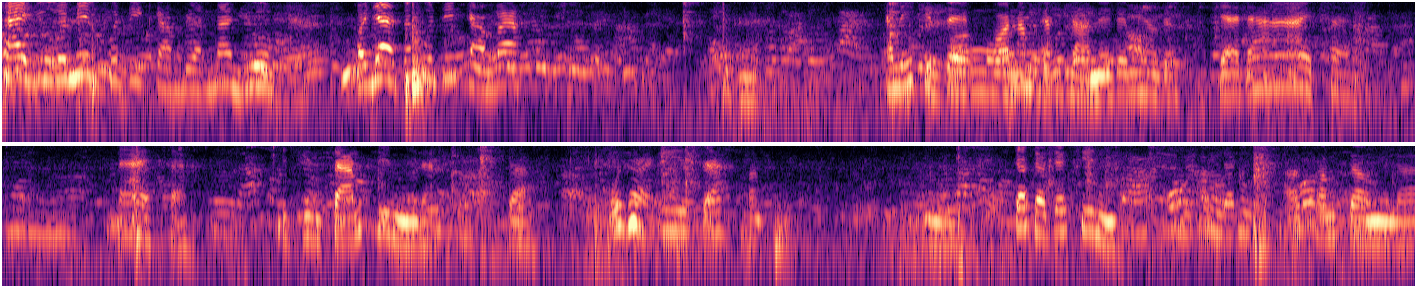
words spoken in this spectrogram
ใช่อยู่วันนี้พฤติกรรมแบบนั้นอยู่ขออนุญาตจะพฤติกรรมว่าอันนี้คือแตงโมขอน้ำจักจานในได้ไหมเอาเด้อจะได้ค่ะ ได้ค่ะจะกินสามชิ้นนี่แหละจ้ะ โอ้ยสี่จ้ะอืมเจ้าเจ้าจะชิ้นเอาจักเอาคำเจ้านี่ละ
